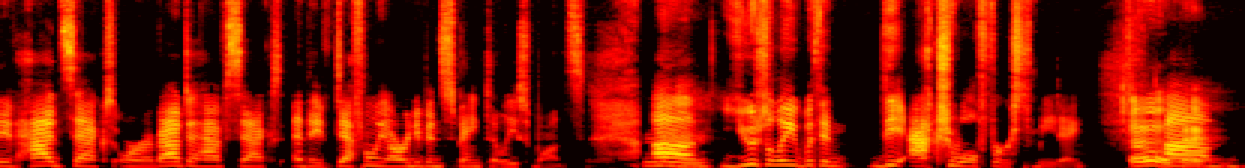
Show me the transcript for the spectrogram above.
they've had sex or are about to have sex and they've definitely already been spanked at least once Mhm. um usually within the actual first meeting oh, okay. um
